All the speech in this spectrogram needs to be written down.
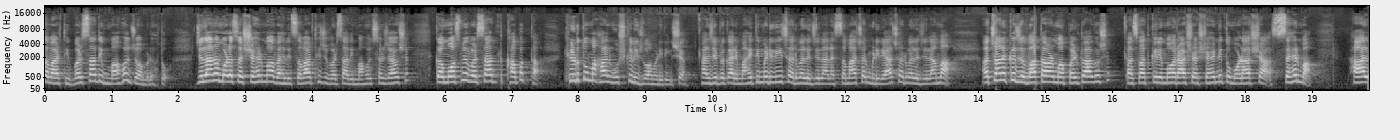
સવારથી વરસાદી માહોલ જોવા મળ્યો હતો. જિલ્લાના મોડાસા શહેરમાં વહેલી સવારથી જ વરસાદી માહોલ સર્જાયો છે. કમોસમી વરસાદ ખાબકતા ખેડૂતોમાં હાલ મુશ્કેલી જોવા મળી રહી છે. હાલ જે પ્રકારે માહિતી મળી રહી છે, અરવલ્લી જિલ્લાના સમાચાર મળી રહ્યા છે. અરવલ્લી જિલ્લામાં અચાનક જ વાતાવરણમાં પલટો આવ્યો છે. ખાસ વાત કરીએ મહારાષ્ટ્ર શહેરની, તો મોડાસા શહેરમાં હાલ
